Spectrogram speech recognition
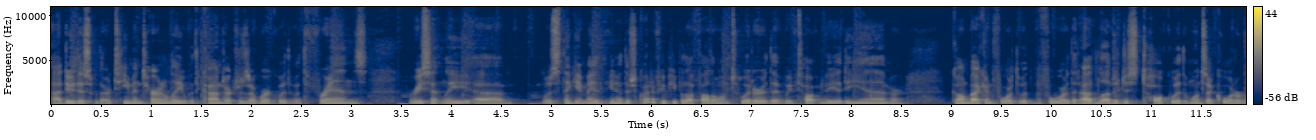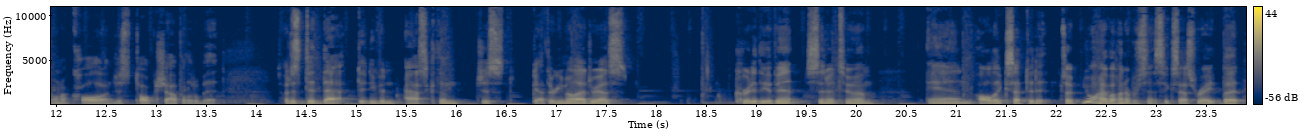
I do this with our team internally, with contractors I work with, with friends. Recently, uh, was thinking, man, you know, there's quite a few people I follow on Twitter that we've talked via DM or gone back and forth with before that I'd love to just talk with once a quarter on a call and just talk shop a little bit. So I just did that. Didn't even ask them, just got their email address, created the event, sent it to them, and all accepted it. So you won't have a 100% success rate, but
